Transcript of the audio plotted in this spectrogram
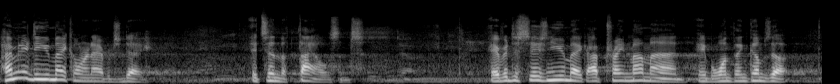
How many do you make on an average day? It's in the thousands. Every decision you make, I've trained my mind, and one thing comes up.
